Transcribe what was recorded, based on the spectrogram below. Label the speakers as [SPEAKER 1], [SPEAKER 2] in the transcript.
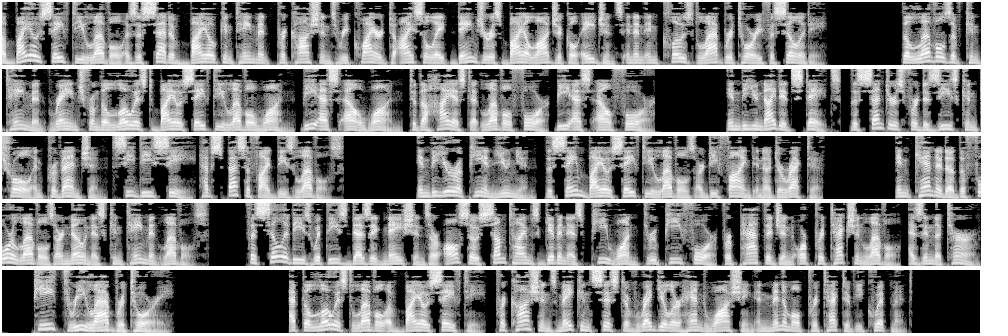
[SPEAKER 1] A biosafety level is a set of biocontainment precautions required to isolate dangerous biological agents in an enclosed laboratory facility. The levels of containment range from the lowest biosafety level 1 (BSL-1) to the highest at level 4 (BSL-4). In the United States, the Centers for Disease Control and Prevention (CDC) have specified these levels. In the European Union, the same biosafety levels are defined in a directive. In Canada the four levels are known as containment levels. Facilities with these designations are also sometimes given as P1 through P4 for pathogen or protection level, as in the term P3 laboratory. At the lowest level of biosafety, precautions may consist of regular hand washing and minimal protective equipment.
